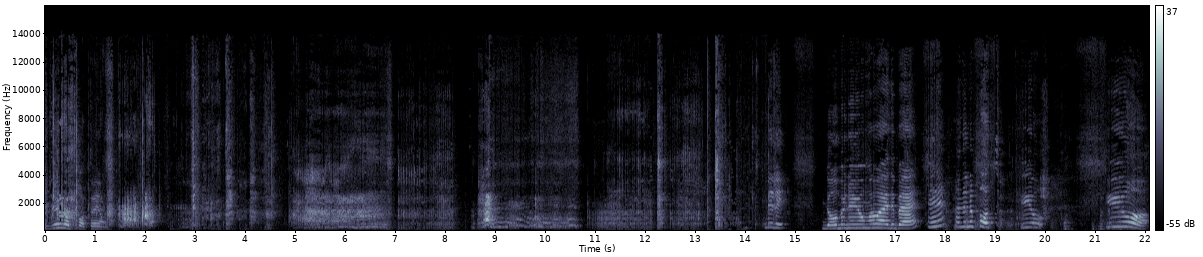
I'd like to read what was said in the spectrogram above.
Ruwe potten, jong. Billy. Dominee jongen, waar je erbij? Hè? En in a pot. Joh. Joh.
